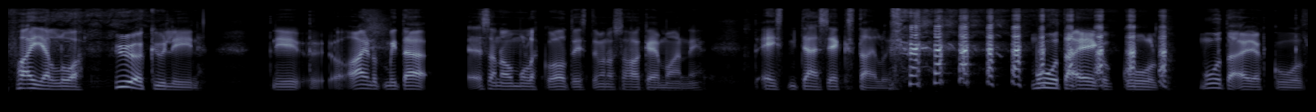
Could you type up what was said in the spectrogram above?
Faijan luo yökyliin. Niin ainut mitä sanoo mulle, kun oltiin sitten menossa hakemaan, niin ei sit mitään sekstailuja. Muuta ei ole kuultu. Muuta ei ole kuultu.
